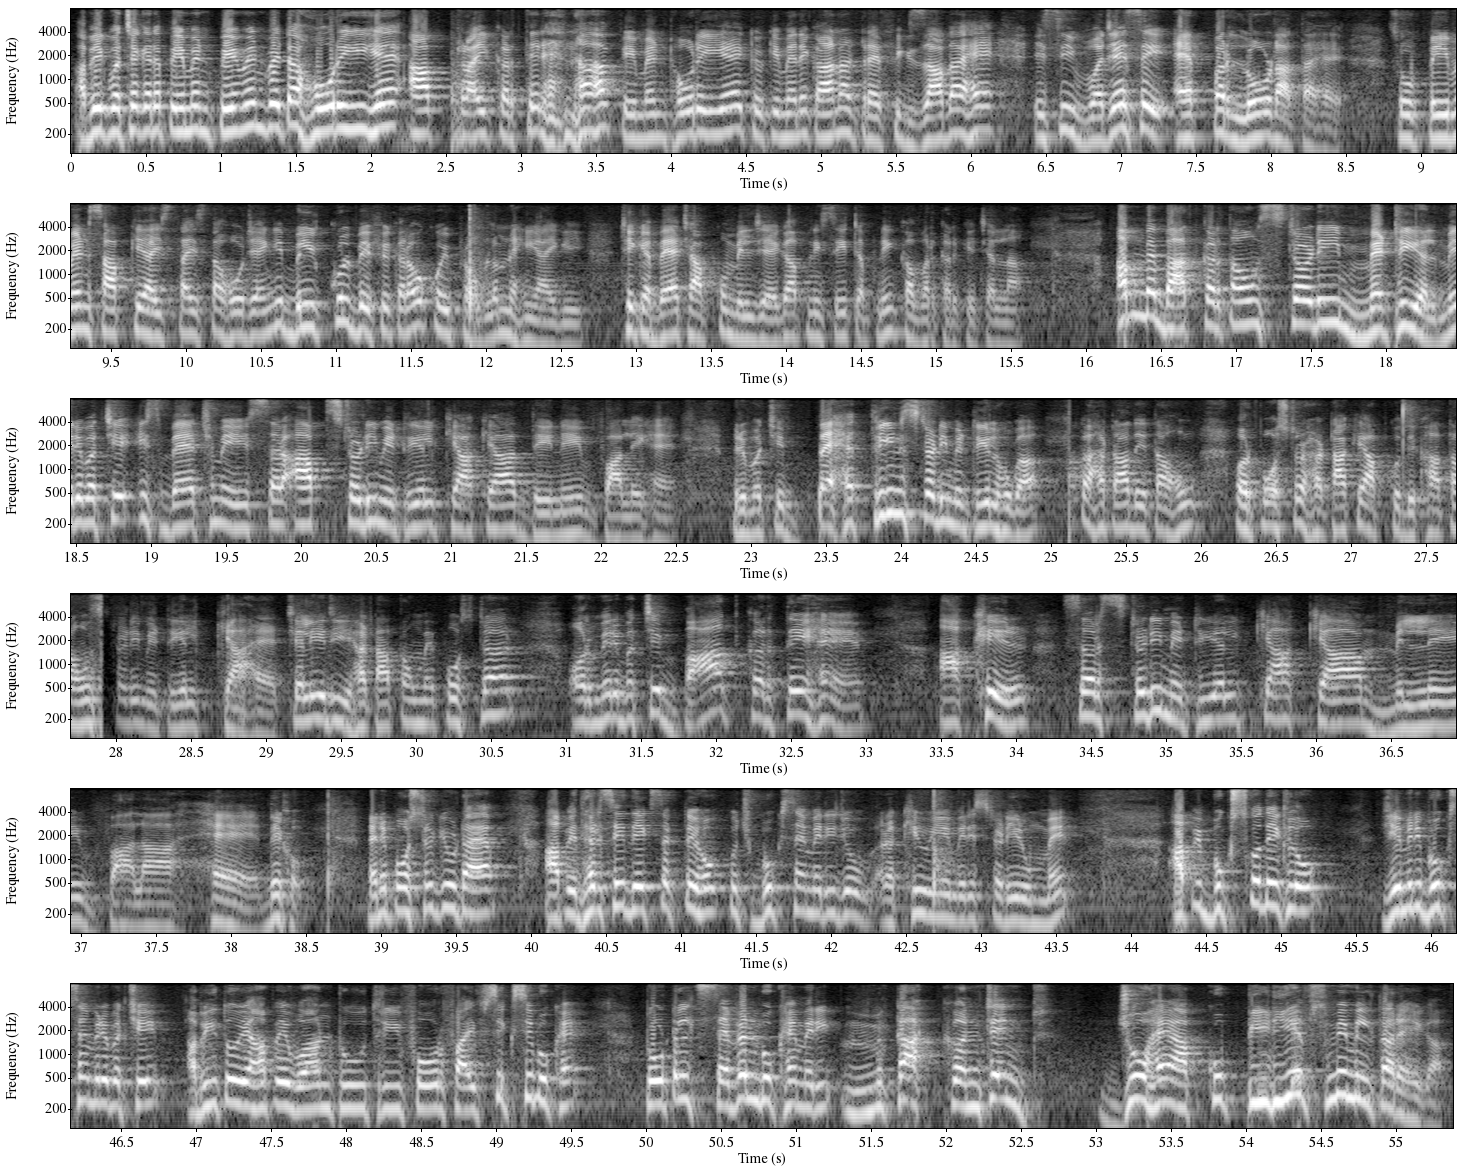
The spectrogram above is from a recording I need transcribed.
अब एक बच्चा कह रहा है पेमेंट पेमेंट बेटा हो रही है, आप ट्राई करते रहना पेमेंट हो रही है, क्योंकि मैंने कहा ना ट्रैफ़िक ज़्यादा है, इसी वजह से ऐप पर लोड आता है. सो पेमेंट्स आपके आहिस्ता आहिस्ता हो जाएँगी, बिल्कुल बेफिक्र हो कोई प्रॉब्लम नहीं आएगी। ठीक है बैच आपको मिल जाएगा, अपनी सीट अपनी कवर करके चलना। अब मैं बात करता हूँ स्टडी मटेरियल मेरे बच्चे, इस बैच में, सर, आप स्टडी मटेरियल क्या क्या देने वाले हैं? मेरे बच्चे, बेहतरीन स्टडी मटेरियल होगा। आपका हटा देता हूँ और पोस्टर हटा के आपको दिखाता हूँ स्टडी मटेरियल क्या है। चलिए जी, हटाता हूँ मैं पोस्टर और मेरे बच्चे बात करते हैं, आखिर सर स्टडी मटेरियल क्या क्या मिलने वाला है? देखो, मैंने पोस्टर क्यों उठाया? आप इधर से देख सकते हो, कुछ बुक्स हैं मेरी जो रखी हुई है मेरी स्टडी रूम में। आप ये बुक्स को देख लो। ये मेरी बुक्स हैं मेरे बच्चे। अभी तो यहाँ पे one two three four five six ही बुक है। टोटल सेवन बुक है मेरी। का कंटेंट जो है आपको पीडीएफ में मिलता रहेगा।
